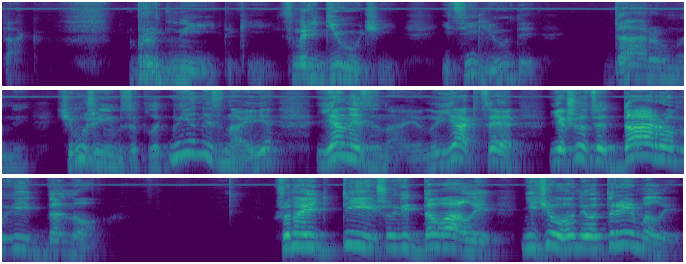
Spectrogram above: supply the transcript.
Так. Брудний такий, смердючий. І ці люди даром вони. Чи може їм заплатити? Ну, я не знаю. Я, я не знаю. Ну як це, якщо це даром віддано? Що навіть ті, що віддавали, нічого не отримали.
